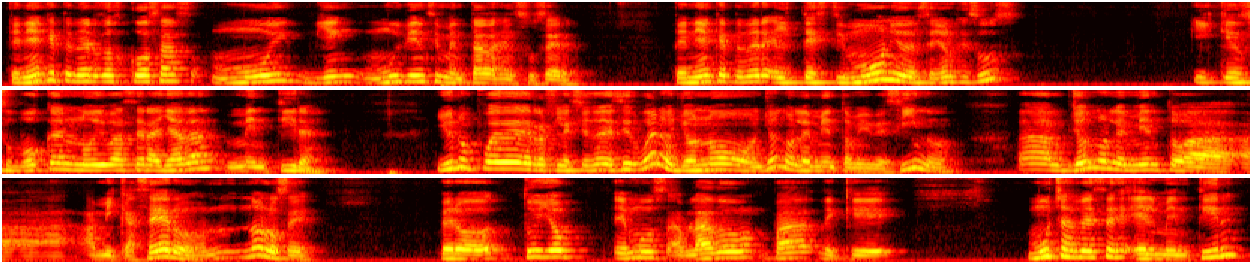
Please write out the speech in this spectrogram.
tenían que tener dos cosas muy bien, muy bien cimentadas en su ser. Tenían que tener el testimonio del Señor Jesús y que en su boca no iba a ser hallada mentira. Y uno puede reflexionar y decir, bueno, yo no, yo no le miento a mi vecino, ah, yo no le miento a, a, mi casero, no lo sé. Pero tú y yo hemos hablado de que muchas veces el mentir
